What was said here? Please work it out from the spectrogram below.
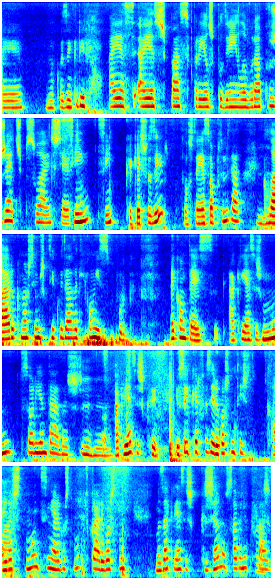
é uma coisa incrível. Há, esse, há esse espaço para eles poderem elaborar projetos pessoais, certo? Sim, sim. O que é que queres fazer? Eles têm essa oportunidade. Uhum. Claro que nós temos que ter cuidado aqui com isso, porque acontece, há crianças muito desorientadas. Uhum. Há crianças que, eu sei o que quero fazer, eu gosto muito disto. Ah, eu Claro. gosto muito de desenhar, eu gosto muito de tocar, eu gosto muito. Mas há crianças que já não sabem o que fazem.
